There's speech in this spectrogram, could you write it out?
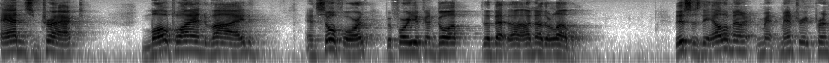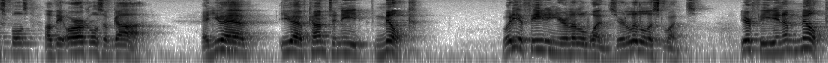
add and subtract, multiply and divide, and so forth before you can go up the, uh, another level. This is the elementary principles of the oracles of God. And you have, you have come to need milk. What are you feeding your little ones, your littlest ones? You're feeding them milk.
